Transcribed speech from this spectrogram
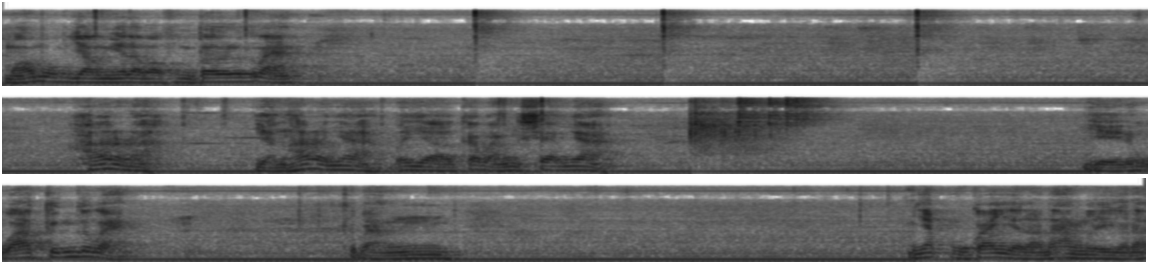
Mỗi một dòng như là một phần tư đó các bạn. Hết rồi nè dần hết rồi nha. Bây giờ các bạn xem nha. Vậy nó quá cứng các bạn. Các bạn nhấp một cái giờ là nó ăn liền rồi đó.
